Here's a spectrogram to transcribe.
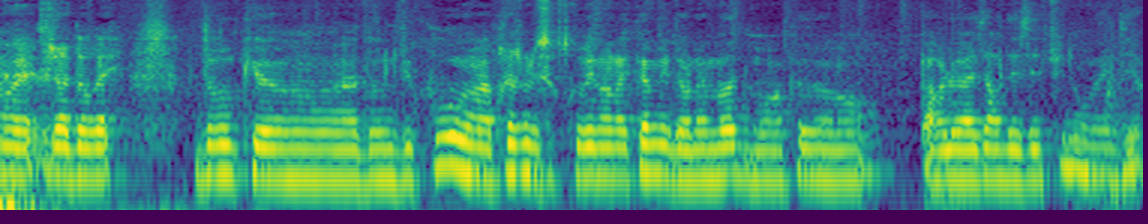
Ouais, j'adorais. Donc, euh, donc du coup, après, je me suis retrouvée dans la com et dans la mode, bon, un peu par le hasard des études, on va dire.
